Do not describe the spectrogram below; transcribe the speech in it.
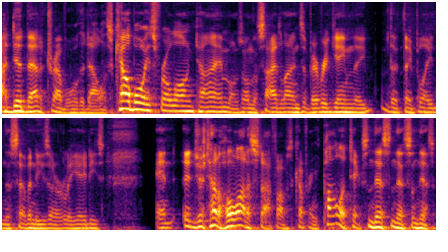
I did that. I traveled with the Dallas Cowboys for a long time. I was on the sidelines of every game they that they played in the 70s and early 80s, and it just had a whole lot of stuff. I was covering politics and this and this and this,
